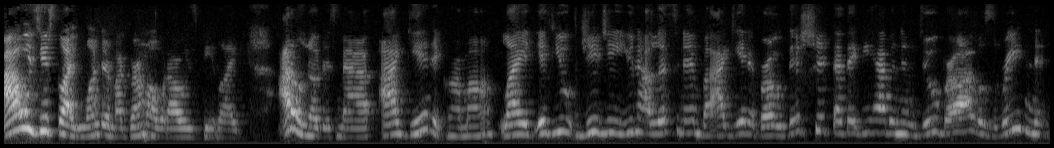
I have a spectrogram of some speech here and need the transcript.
I always used to like wonder. My grandma would always be like, "I don't know this math. I get it, grandma. Like if you, Gigi, you're not listening, but I get it, bro. This shit that they be having them do, bro. I was reading it.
